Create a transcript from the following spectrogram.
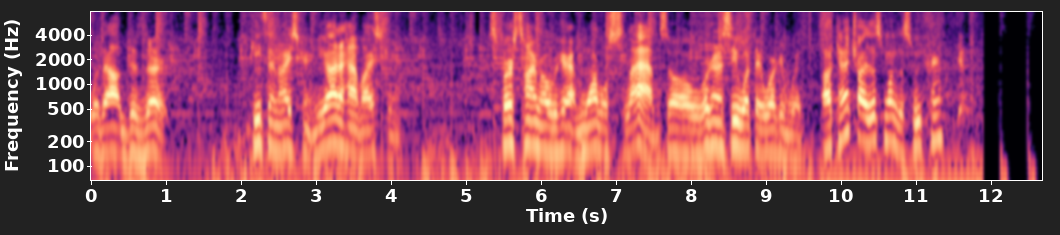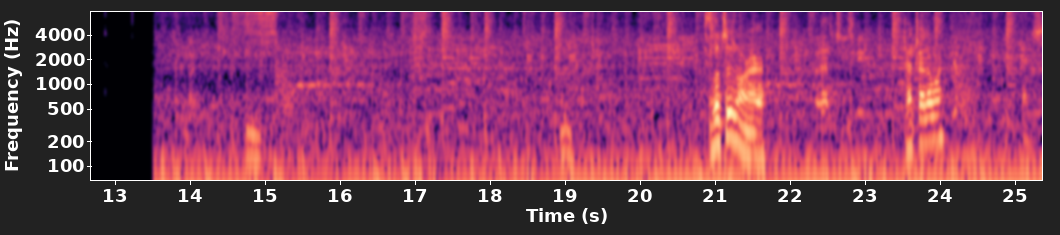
without dessert? Pizza and ice cream. You gotta have ice cream. First timer over here at Marble Slab, so we're gonna see what they're working with. Uh, can I try this one, the sweet cream? Yeah. What's this one right here? Uh, that's cheesecake. Can I try that one? Yep. Thanks.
